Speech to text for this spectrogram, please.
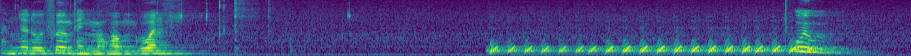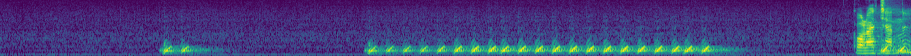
bắn cho đối phương thành màu hồng luôn ui, ui. có lá chắn này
